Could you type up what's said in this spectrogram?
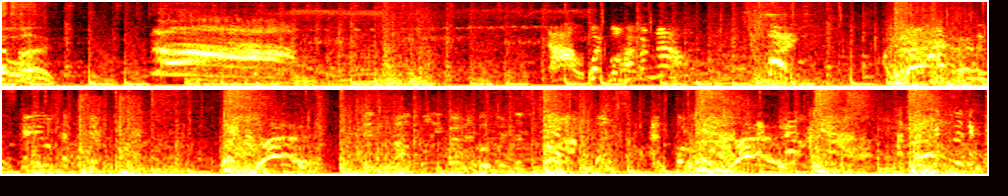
Now! What will happen now? Fight! The scales have tipped! This bout will determine who is the strongest once and for all. I'm going to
